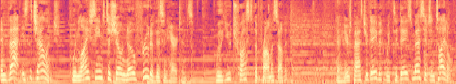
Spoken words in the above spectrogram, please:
and that is the challenge. When life seems to show no fruit of this inheritance, will you trust the promise of it? Now here's Pastor David with today's message entitled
